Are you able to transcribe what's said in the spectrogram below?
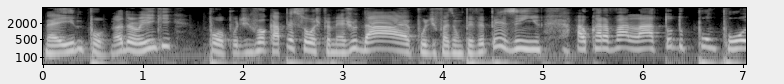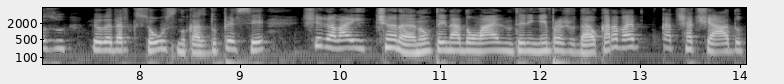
né? E, pô, no Elden Ring pô, pude invocar pessoas para me ajudar, pude fazer um PVPzinho. Aí o cara vai lá, todo pomposo, joga Dark Souls, no caso do PC, Chega lá e tcharam, não tem nada online, não tem ninguém para ajudar. O cara vai ficar chateado,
